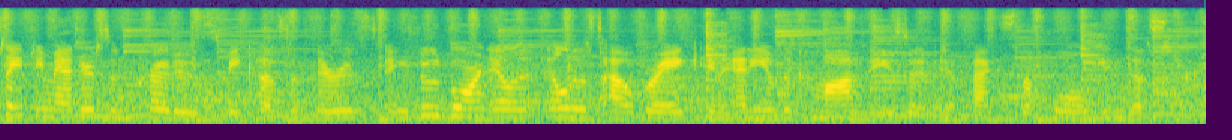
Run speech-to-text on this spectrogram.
safety matters in produce because if there is a foodborne Ill illness outbreak in any of the commodities, it affects the whole industry.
